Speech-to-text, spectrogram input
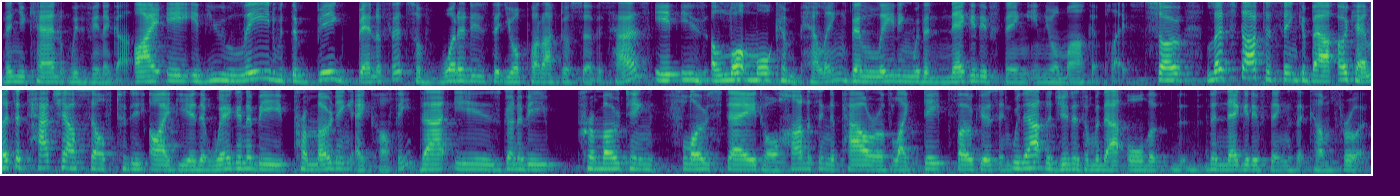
than you can with vinegar. I.e., if you lead with the big benefits of what it is that your product or service has, it is a lot more compelling than leading with a negative thing in your marketplace. So let's start to think about, okay, let's attach ourselves to the idea that we're gonna be promoting a coffee that is gonna be promoting flow state or harnessing the power of like deep focus and without the jitters and without all the, the, the, negative things that come through it.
